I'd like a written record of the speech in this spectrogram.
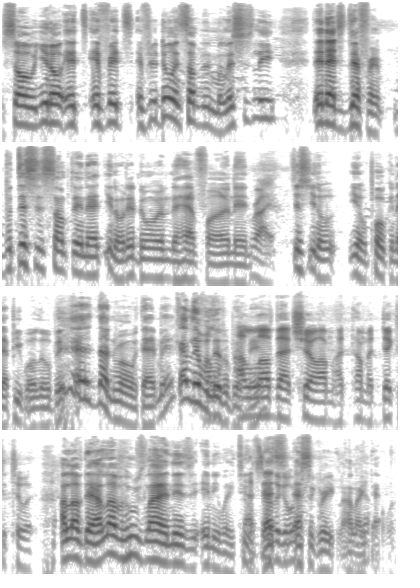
So you know, it's if it's if you're doing something maliciously, then that's different. But this is something that you know they're doing to have fun and Right. just you know you know poking at people a little bit. Yeah, nothing wrong with that, man. Gotta live a little bit. I man. love that show. I'm I'm addicted to it. I love that. I love whose line is it anyway too. That's That's that's, one. a great. I like Yep. that one.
